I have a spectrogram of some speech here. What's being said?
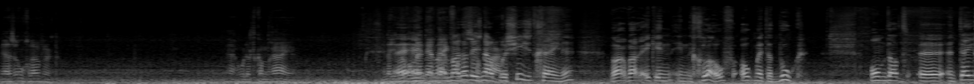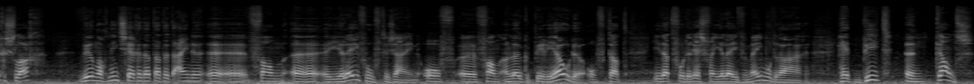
Ja, dat is ongelooflijk. Ja, hoe dat kan draaien. Dat en, en, maar, maar dat is nou precies hetgene waar, waar ik in, in geloof, ook met dat boek. Omdat uh, een tegenslag wil nog niet zeggen dat dat het einde uh, van uh, je leven hoeft te zijn. Of van een leuke periode. Of dat je dat voor de rest van je leven mee moet dragen. Het biedt een kans.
